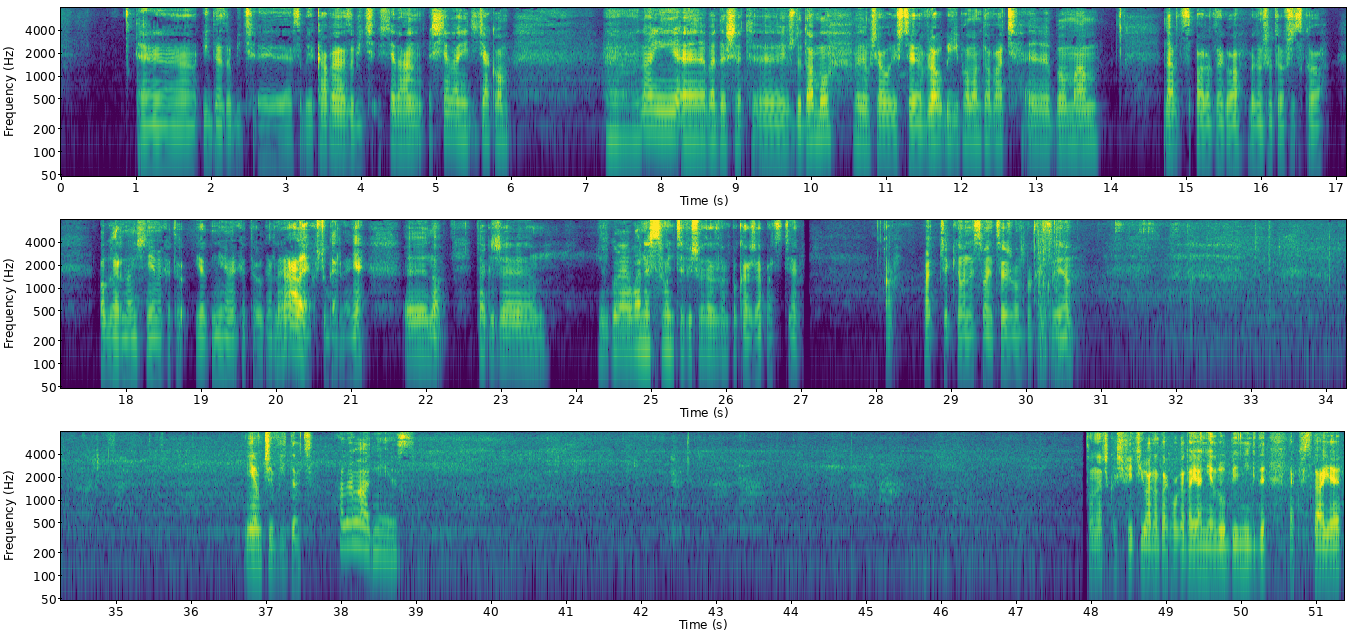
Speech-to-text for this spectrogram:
e, idę zrobić sobie kawę, zrobić śniadanie, śniadanie dzieciakom. No i będę szedł już do domu. Będę musiał jeszcze vlogi pomontować, bo mam nawet sporo tego. Będę musiał to wszystko ogarnąć. Nie wiem, jak ja to, ja nie wiem, jak ja to ogarnę, ale jakoś ogarnę, nie? E, No, także w ogóle ładne słońce wyszło, zaraz wam pokażę, patrzcie. O, patrzcie, jakie ładne słońce, już wam pokazuję. Nie wiem, czy widać, ale ładnie jest. Słoneczko świeci, ładna tak pogoda. Ja nie lubię nigdy, jak wstaję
